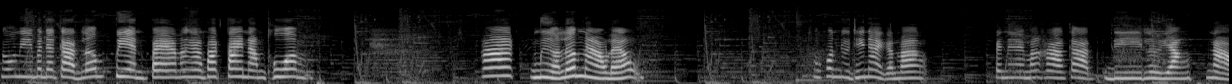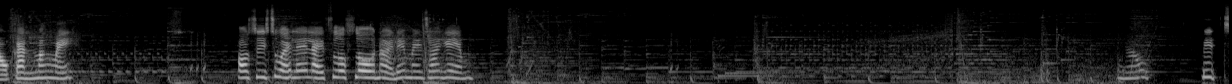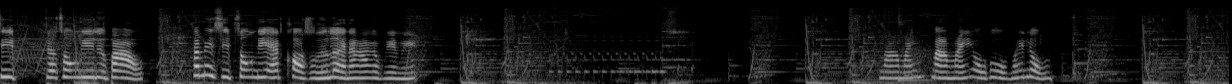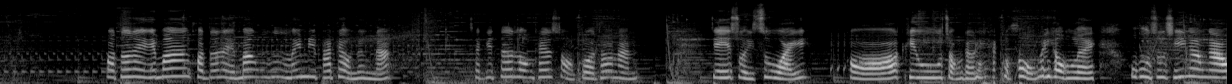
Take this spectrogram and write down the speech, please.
ช่วงนี้บรรยากาศเริ่มเปลี่ยนแปลงนะคะภาคใต้น้ำท่วม ภาคเหนือเริ่มหนาวแล้ว ทุกคนอยู่ที่ไหนกันบ้าง เป็นยังไงบ้างคะอากาศดีหรือยังหนาวกันบ้างไหมขอสวยๆไหลๆโฟล์ๆหน่อยได้ไหมจ้าเกมเอาบ็ดสิบจะทรงดีหรือเปล่า ถ้าบ็ดสิบทรงดีแอดขอซื้อเลยนะคะกับเกมนี้ มาไหมมาไหมโอ้โหไม่ลง ขอตัวไหนได้บ้างขอตัวไหนบ้างอื้อหือไม่มีพัดแถวหนึ่งนะสกิตเตอร์ลงแค่สองตัวเท่านั้น เจสวยๆขอคิวสองแถวแรกโอ้โหไม่ลงเลยโอ้โหซูชิเงาเงา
